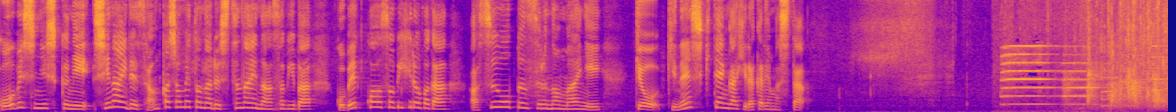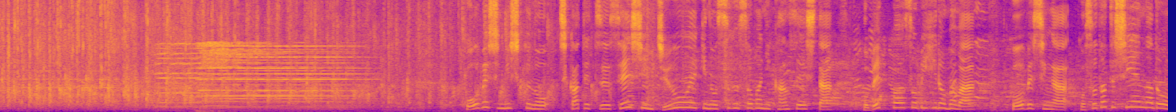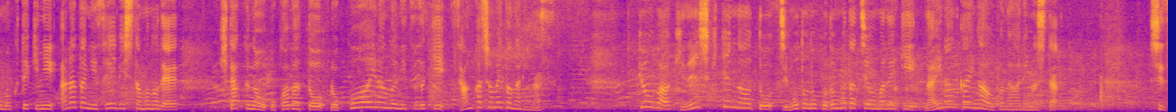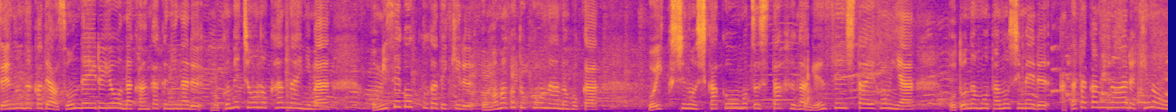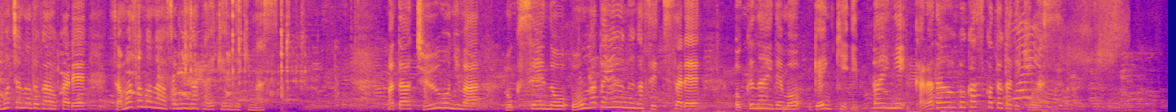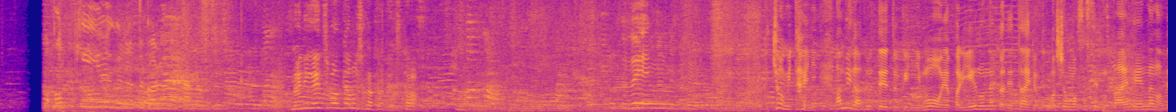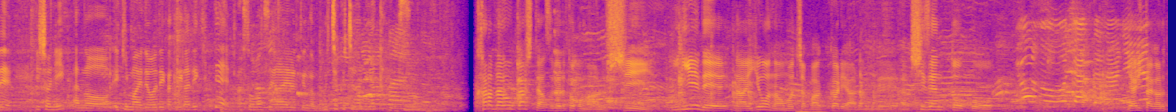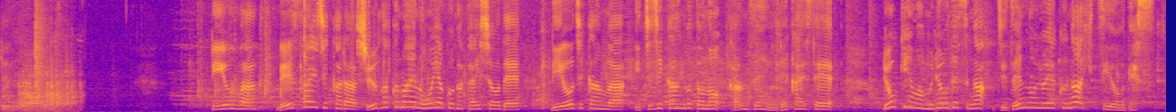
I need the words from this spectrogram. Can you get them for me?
神戸市西区に市内で3カ所目となる室内の遊び場こべっこ遊び広場が明日オープンするのを前に今日記念式典が開かれました。神戸市西区の地下鉄西神中央駅のすぐそばに完成したこべっこ遊び広場は神戸市が子育て支援などを目的に新たに整備したもので北区の岡場と六甲アイランドに続き3カ所目となります。今日は記念式典の後地元の子どもたちを招き内覧会が行われました。自然の中で遊んでいるような感覚になる木目町の館内にはお店ごっこができるおままごとコーナーのほか保育士の資格を持つスタッフが厳選した絵本や大人も楽しめる温かみのある木のおもちゃなどが置かれさまざまな遊びが体験できます。また中央には木製の大型遊具が設置され屋内でも元気いっぱいに体を動かすことができます。大きい遊具のところが楽しい。何が一番楽しかったですか、今日みたいに雨が降っている時にもやっぱり家の中で体力を消耗させるの大変なので一緒にあの駅前でお出かけができて遊ばせられるっていうのはむちゃくちゃありがたいです。うん体を動かして遊べるとこもあるし家でないようなおもちゃばっかりあるんでなんか自然とこうやりたがるというか利用は0歳児から就学前の親子が対象で利用時間は1時間ごとの完全入れ替え制。料金は無料ですが事前の予約が必要です。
